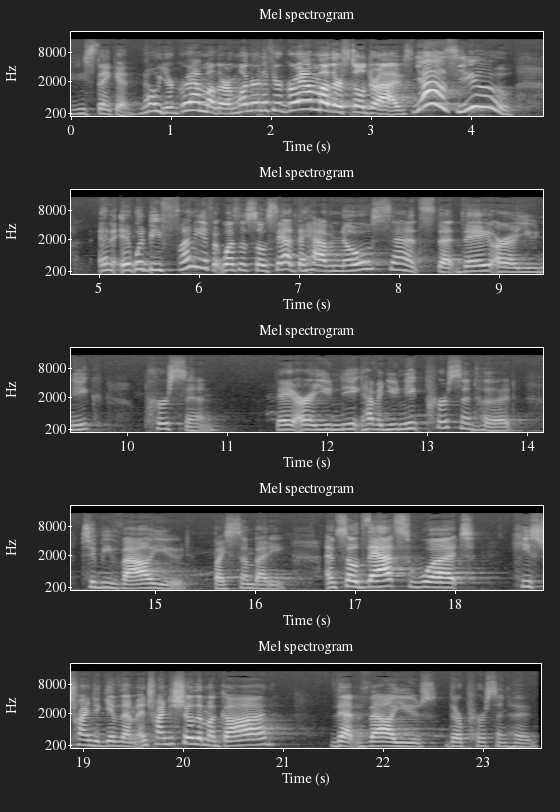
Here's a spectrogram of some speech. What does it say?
He's thinking, No, your grandmother. I'm wondering if your grandmother still drives. Yes, you. And it would be funny if it wasn't so sad. They have no sense that they are a unique person. They are a unique, have a unique personhood to be valued by somebody. And so that's what he's trying to give them and trying to show them a God that values their personhood.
